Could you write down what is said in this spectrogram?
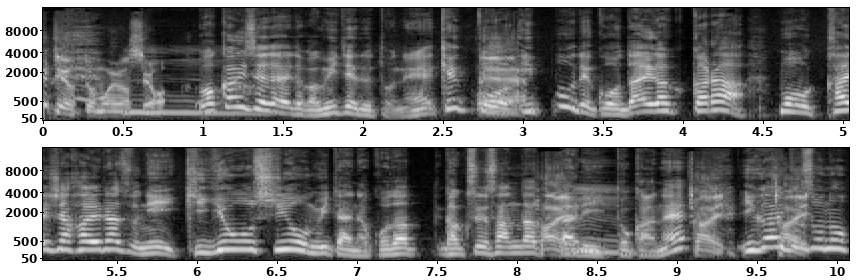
えてよって思いますよ。うん。若い世代とか見てるとね結構ええ。一方でこう大学からもう会社入らずに起業しようみたいな子だ学生さんだったりとかね、はい。意外とその、い。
